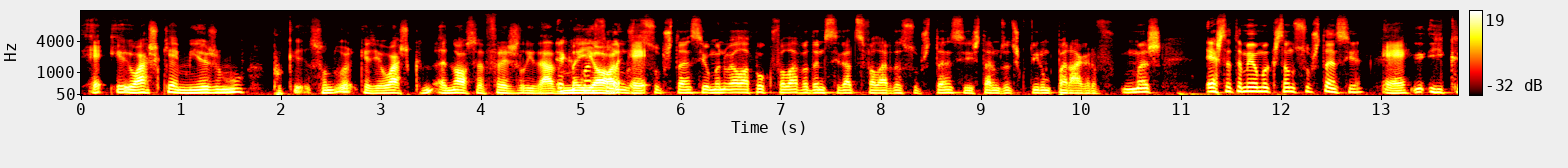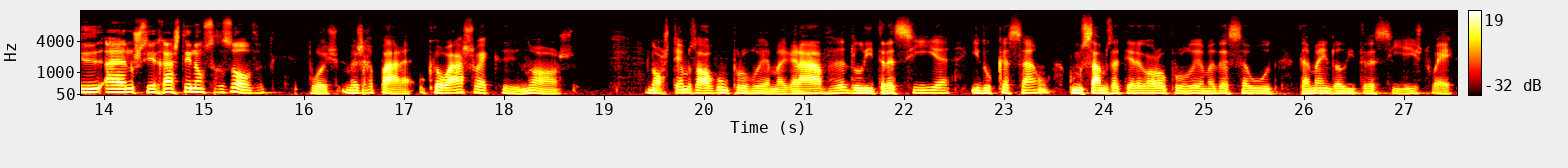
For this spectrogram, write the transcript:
é, eu acho que é mesmo porque são duas, quer dizer, eu acho que a nossa fragilidade é que maior falamos é de substância. O Manuel há pouco falava da necessidade de se falar da substância e estarmos a discutir um parágrafo, mas esta também é uma questão de substância. É. E, e que há anos se arrasta e não se resolve. Pois, mas repara, o que eu acho é que nós nós temos algum problema grave de literacia, educação, começamos a ter agora o problema da saúde, também da literacia, isto é,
